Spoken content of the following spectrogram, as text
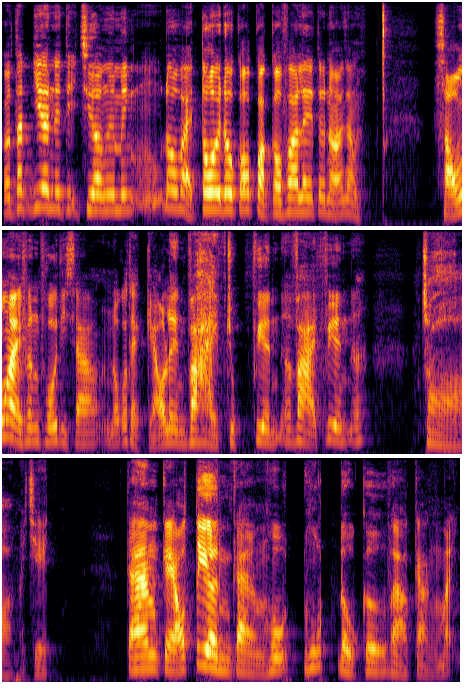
Còn tất nhiên thì thị trường thì mình đâu phải tôi đâu có quả cầu pha lê. Tôi nói rằng 6 ngày phân phối thì sao? Nó có thể kéo lên vài chục phiên nữa, vài phiên nữa. Trò mày chết càng kéo tiền càng hút hút đầu cơ vào càng mạnh.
